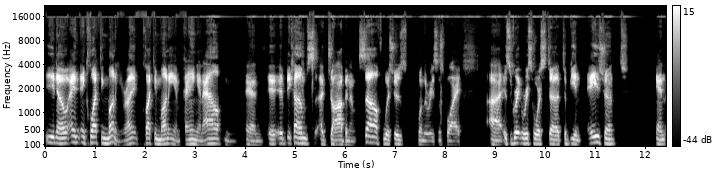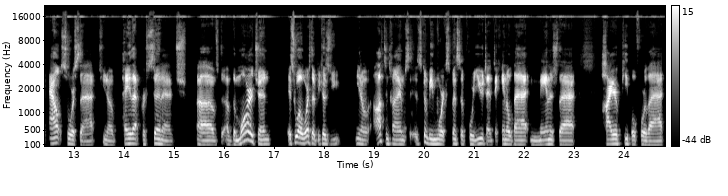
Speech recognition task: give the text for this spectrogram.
you know, and, and collecting money, right? Collecting money and paying it out. And, and it, it becomes a job in itself, which is one of the reasons why uh, it's a great resource to, to be an agent and outsource that, you know, pay that percentage of, of the margin it's well worth it because you you know oftentimes it's going to be more expensive for you to, to handle that and manage that hire people for that.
